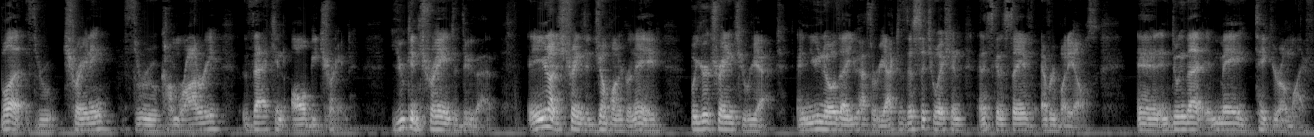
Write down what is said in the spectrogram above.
but through training, through camaraderie, that can all be trained. you can train to do that. And you're not just training to jump on a grenade, but you're training to react. And you know that you have to react to this situation and it's going to save everybody else. And in doing that, it may take your own life.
